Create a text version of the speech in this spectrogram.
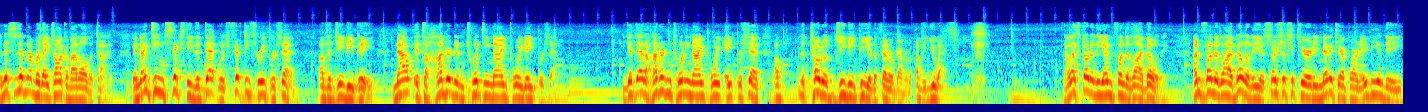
and this is a number they talk about all the time. In 1960, the debt was 53% of the GDP. Now it's 129.8%. You get that? 129.8% of the total GDP of the federal government, of the U.S. Now let's go to the unfunded liability. Unfunded liability is Social Security, Medicare Part A, B, and D,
